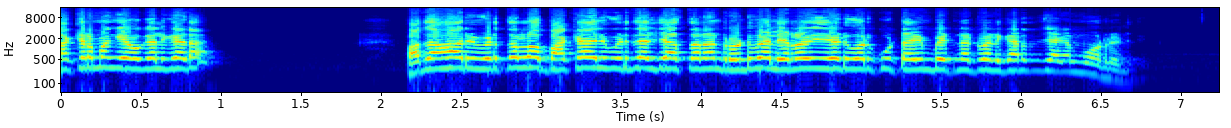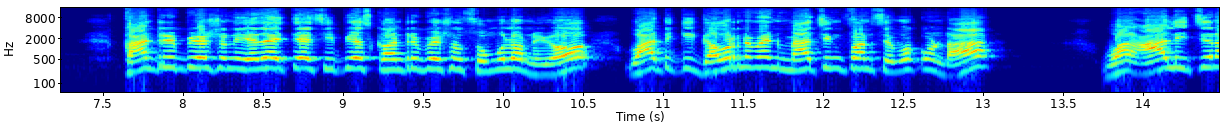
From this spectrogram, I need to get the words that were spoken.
సక్రమంగా ఇవ్వగలిగాడా? పదహారు విడతల్లో బకాయిలు విడుదల చేస్తారని రెండు వేల ఇరవై ఏడు వరకు టైం పెట్టినటువంటి ఘనత జగన్మోహన్ రెడ్డి. కాంట్రిబ్యూషన్ ఏదైతే సిపిఎస్ కాంట్రిబ్యూషన్ సొమ్ములు ఉన్నాయో వాటికి గవర్నమెంట్ మ్యాచింగ్ ఫండ్స్ ఇవ్వకుండా వాళ్ళు ఇచ్చిన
